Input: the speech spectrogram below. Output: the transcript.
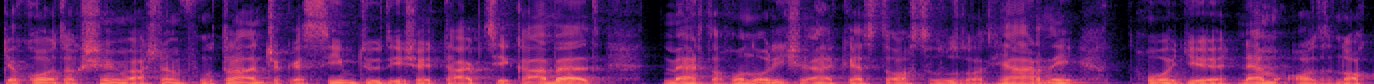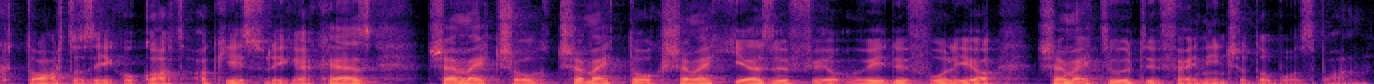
gyakorlatilag semmi más nem fogunk találni, csak egy SIM-tűt és egy Type-C kábelt, mert a Honor is elkezdte azt az utat járni, hogy nem adnak tartozékokat a készülékekhez, sem egy, csó, sem egy tok, sem egy kijelzővédőfólia, sem egy töltőfej nincs a dobozban.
